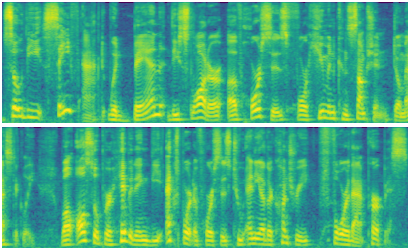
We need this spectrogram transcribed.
So the SAFE Act would ban the slaughter of horses for human consumption domestically, while also prohibiting the export of horses to any other country for that purpose.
